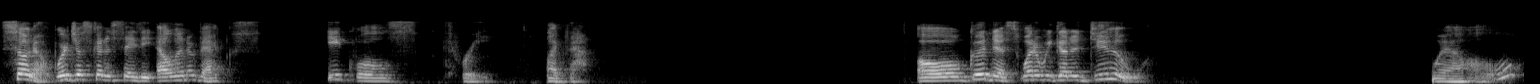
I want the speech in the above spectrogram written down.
So no, we're just going to say the ln of x equals 3, like that. Oh goodness, what are we going to do? Well,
